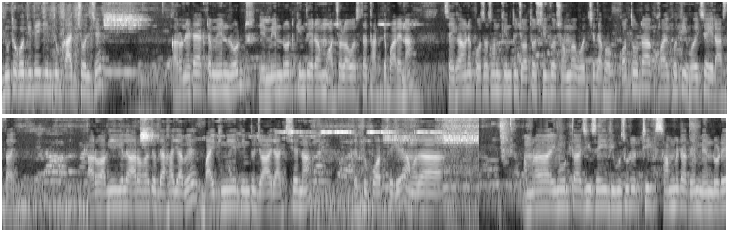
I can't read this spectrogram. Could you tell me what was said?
দ্রুত গতিতেই কিন্তু কাজ চলছে। কারণ এটা একটা মেন রোড এই মেন রোড কিন্তু এরকম অচল অবস্থায় থাকতে পারে না। সেই কারণে প্রশাসন কিন্তু যত শীঘ্র সম্ভব হচ্ছে, দেখো কতটা ক্ষয়ক্ষতি হয়েছে এই রাস্তায়। আরও আগিয়ে গেলে আরও হয়তো দেখা যাবে। বাইক নিয়ে কিন্তু যাওয়া যাচ্ছে না। একটু পর থেকে আমরা আমরা এই মুহূর্তে আছি সেই ডিবুসুটের ঠিক সামনেটাতে মেন রোডে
